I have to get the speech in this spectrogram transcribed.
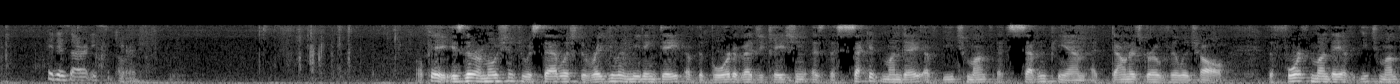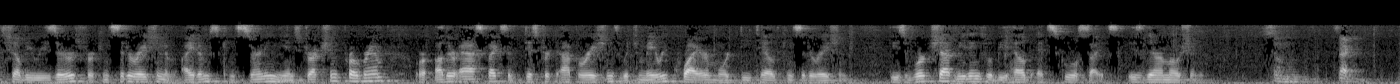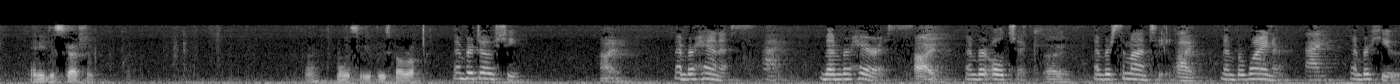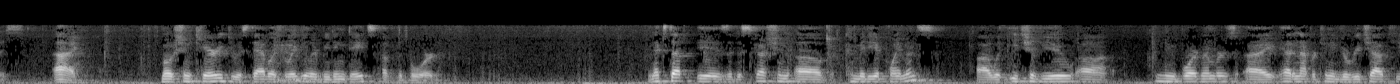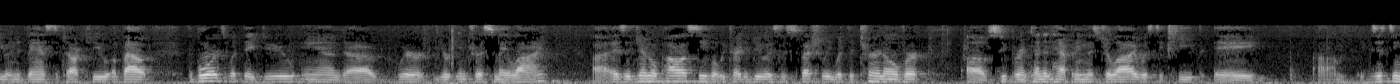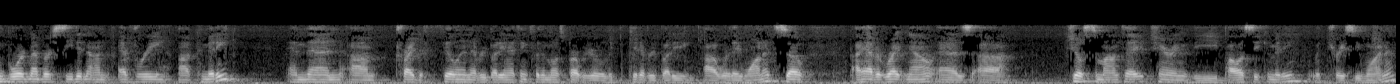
It is already secured. Okay, is there a motion to establish the regular meeting date of the Board of Education as the second Monday of each month at 7 p.m. at Downers Grove Village Hall? The fourth Monday of each month shall be reserved for consideration of items concerning the instruction program or other aspects of district operations which may require more detailed consideration. These workshop meetings will be held at school sites. Is there a motion? So moved. Second. Any discussion? All right, Melissa, will you please call roll? Member Doshi? Aye. Member Hannis? Aye. Member Harris? Aye. Member Olchik? Aye. Member Samanti? Aye. Member Weiner? Aye. Member Hughes? Aye. Motion carried to establish regular meeting dates of the board. Next up is a discussion of committee appointments. Uh, With each of you, uh, new board members, I had an opportunity to reach out to you in advance to talk to you about the boards, what they do, and uh, where your interests may lie. Uh, As a general policy, what we try to do is, especially with the turnover of superintendent happening this July, was to keep a um, existing board member seated on every uh, committee, and then um, tried to fill in everybody. And I think for the most part, we were able to get everybody uh, where they wanted. So I have it right now as uh, Jill Samante chairing the policy committee with Tracy Weiner,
